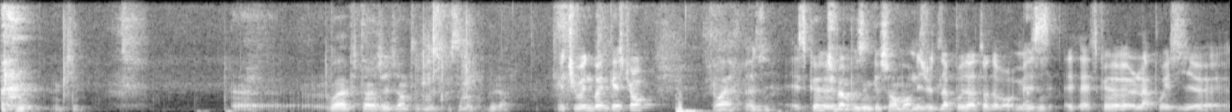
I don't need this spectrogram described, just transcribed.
Ok. Euh, Ouais, putain, j'allais dire un truc, mais du coup, ça m'a coupé là. Mais tu veux une bonne question? Ouais, vas-y. Est-ce que. Tu vas me poser une question à moi? Mais je vais te la poser à toi d'abord. Mais est-ce que la poésie. euh,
